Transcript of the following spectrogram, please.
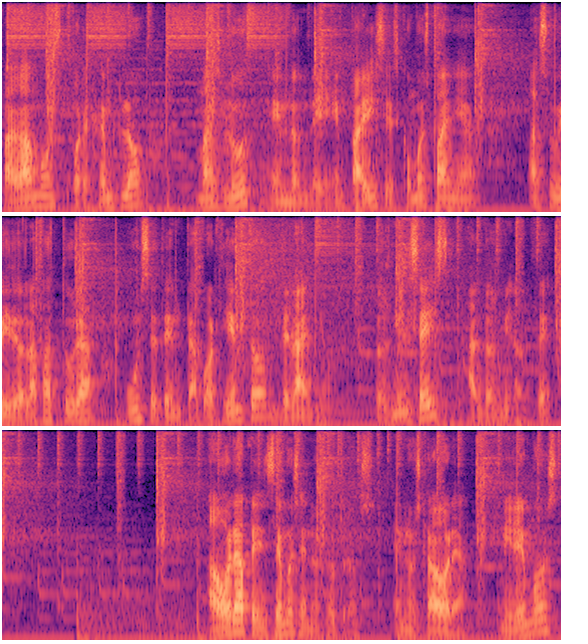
pagamos, por ejemplo, más luz en donde en países como España ha subido la factura un 70% del año 2006 al 2011. Ahora pensemos en nosotros, en nuestra hora. Miremos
